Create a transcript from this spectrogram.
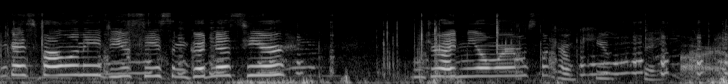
You guys follow me? Do you see some goodness here? Dried mealworms. Look how cute they are.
